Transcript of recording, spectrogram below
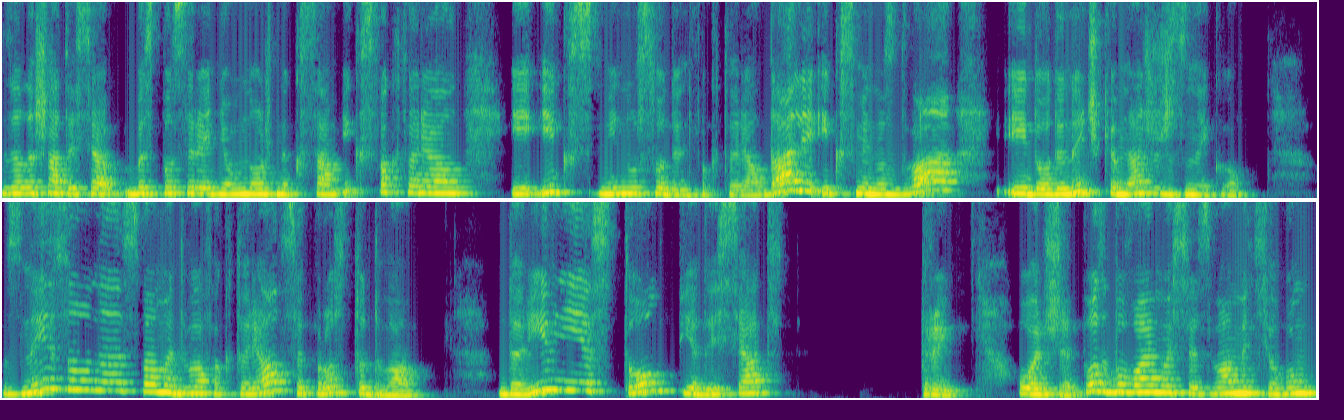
залишатися безпосередньо множник сам х факторіал і х мінус 1 факторіал. Далі х мінус 2 і до одинички в нас ж зникло. Знизу у нас з вами 2 факторіал, це просто 2. Дорівнює 153. Отже, позбуваємося з вами цього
